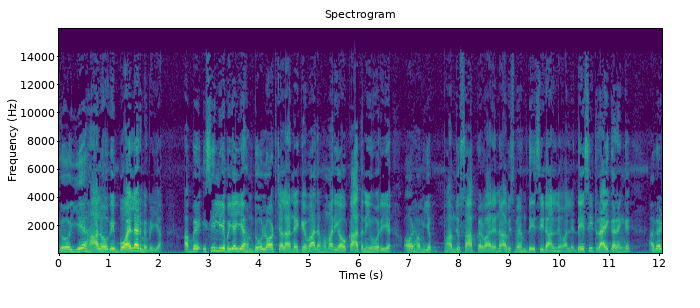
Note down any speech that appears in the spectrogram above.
तो ये हाल हो गई बॉयलर में भैया। अब इसीलिए भैया ये हम दो लॉट चलाने के बाद अब हमारी औकात नहीं हो रही है और हम ये फार्म जो साफ़ करवा रहे हैं ना, अब इसमें हम देसी डालने वाले देसी ट्राई करेंगे। अगर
